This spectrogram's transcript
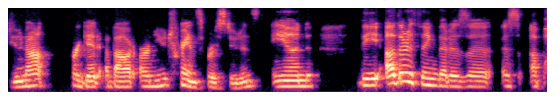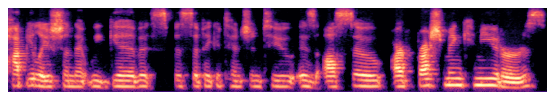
Do not forget about our new transfer students. And the other thing that is a, is a population that we give specific attention to is also our freshman commuters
